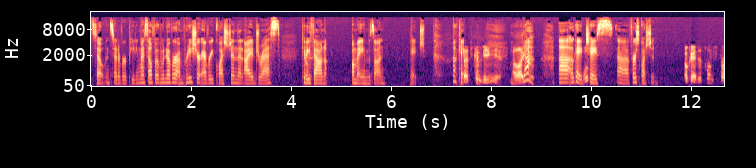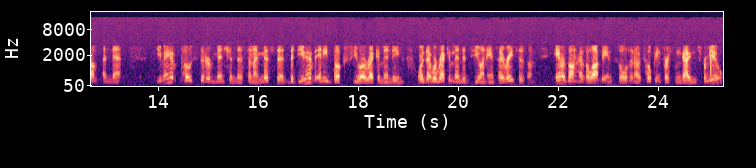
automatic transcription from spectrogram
So instead of repeating myself over and over, I'm pretty sure every question that I address can be found on my Amazon page. Okay. That's convenient. I like yeah. it. Uh, okay, Chase, uh, first question. Okay, this one's from Annette. You may have posted or mentioned this and I missed it, but do you have any books you are recommending or that were recommended to you on anti racism? Amazon has a lot being sold, and I was hoping for some guidance from you.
